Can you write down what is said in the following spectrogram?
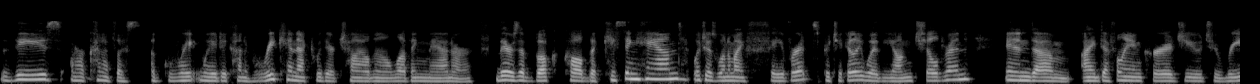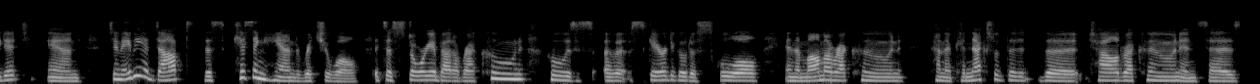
These are kind of a, a, great way to kind of reconnect with your child in a loving manner. There's a book called The Kissing Hand, which is one of my favorites, particularly with young children. And um, I definitely encourage you to read it and to maybe adopt this kissing hand ritual. It's a story about a raccoon who is uh, scared to go to school, and the mama raccoon kind of connects with the, the child raccoon and says,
